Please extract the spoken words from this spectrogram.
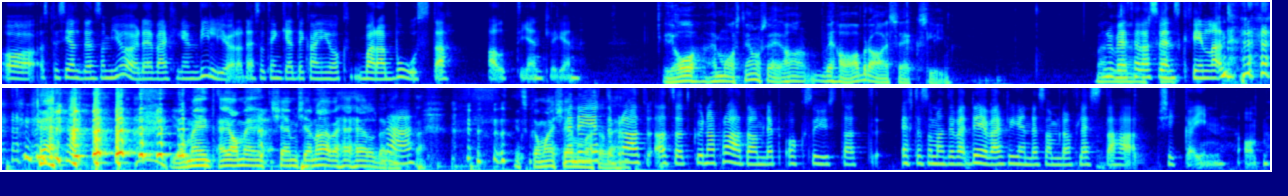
och speciellt den som gör det verkligen vill göra det så tänker jag att det kan ju också bara boosta allt egentligen. Ja, det måste jag nog säga. Vi har bra sexliv. Men nu vet men hela svensk Finland. Ja, men inte, ja, men inte skäms jag över det heller inte. Ska man Men det är jättebra att, alltså, att kunna prata om det också just att eftersom att det, det är verkligen det som de flesta har skickat in om.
